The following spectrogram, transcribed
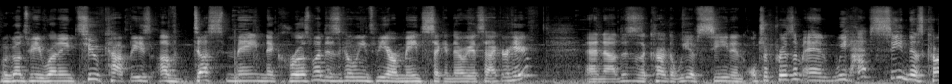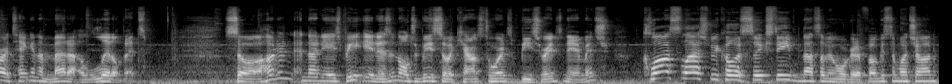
We're going to be running two copies of Dust Duskmane Necrozma. This is going to be our main secondary attacker here. And now this is a card that we have seen in Ultra Prism, and we have seen this card taking the meta a little bit. So 190 HP, it is an Ultra Beast, so it counts towards Beast Raid's damage. Claw Slash, 3 color 60, not something we're going to focus too much on.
